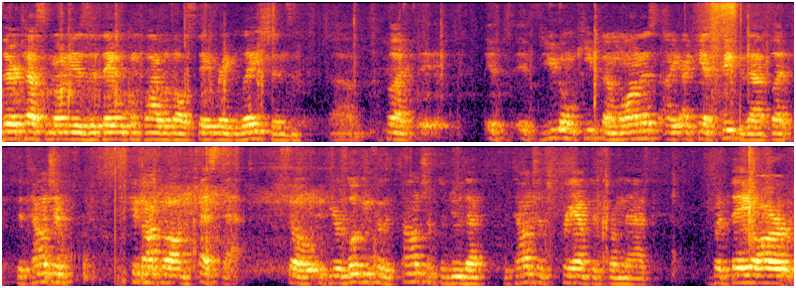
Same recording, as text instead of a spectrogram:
their testimony is that they will comply with all state regulations, um, but if, if you don't keep them honest, I, I can't speak to that, but the township cannot go out and test that. So if you're looking for the township to do that, the township's preempted from that, but they are,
